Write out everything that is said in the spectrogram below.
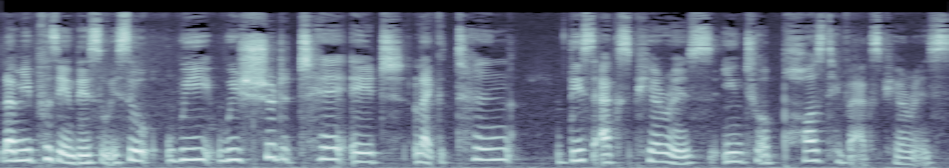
Let me put it this way. So we, we should take it like turn this experience into a positive experience,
